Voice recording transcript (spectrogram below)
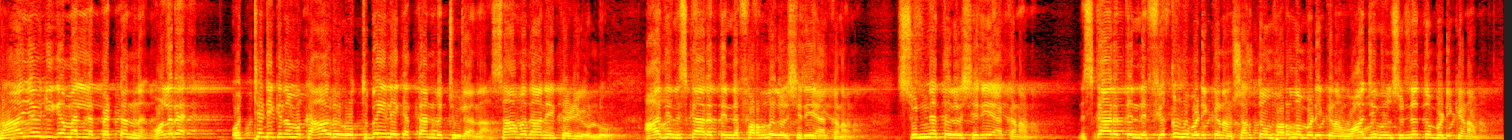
പ്രായോഗികമല്ല പെട്ടെന്ന്. വളരെ ഒറ്റടിക്ക് നമുക്ക് ആ ഒരു റുത്ബയിലേക്ക് എത്താൻ പറ്റൂല എന്നാ. സാവധാനേ കഴിയുള്ളൂ. ആദ്യ നിസ്കാരത്തിന്റെ ഫർളുകൾ ശരിയാക്കണം സുന്നത്തുകൾ ശരിയാക്കണം നിസ്കാരത്തിന്റെ ഫിഖ് പഠിക്കണം ഷർത്തും ഫർളും പഠിക്കണം വാജിബും സുന്നത്തും പഠിക്കണം.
